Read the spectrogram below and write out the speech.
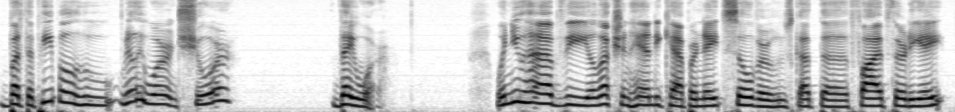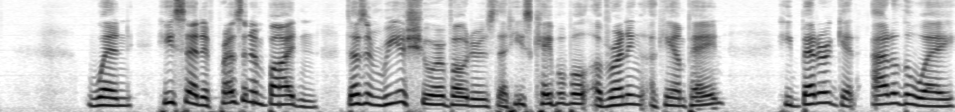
But the people who really weren't sure, they were. When you have the election handicapper Nate Silver, who's got the 538, when he said if President Biden doesn't reassure voters that he's capable of running a campaign, he better get out of the way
